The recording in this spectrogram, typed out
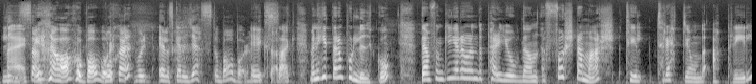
Lisa. Nej. Ja, och Babor. Vår, skär- vår älskade gäst och Babor. Exakt. Men ni hittar den på Lyko. Den fungerar under perioden 1 mars till 30 april.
